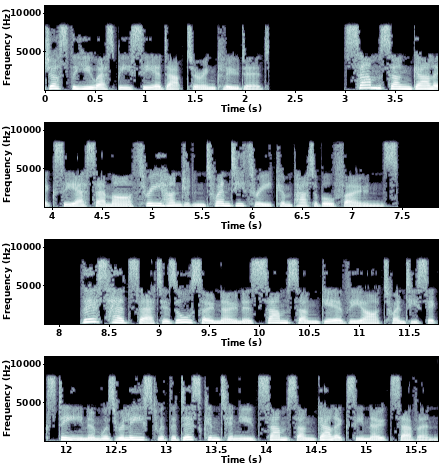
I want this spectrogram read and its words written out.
just the USB-C adapter included. Samsung Galaxy SMR 323 compatible phones. This headset is also known as Samsung Gear VR 2016 and was released with the discontinued Samsung Galaxy Note 7.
